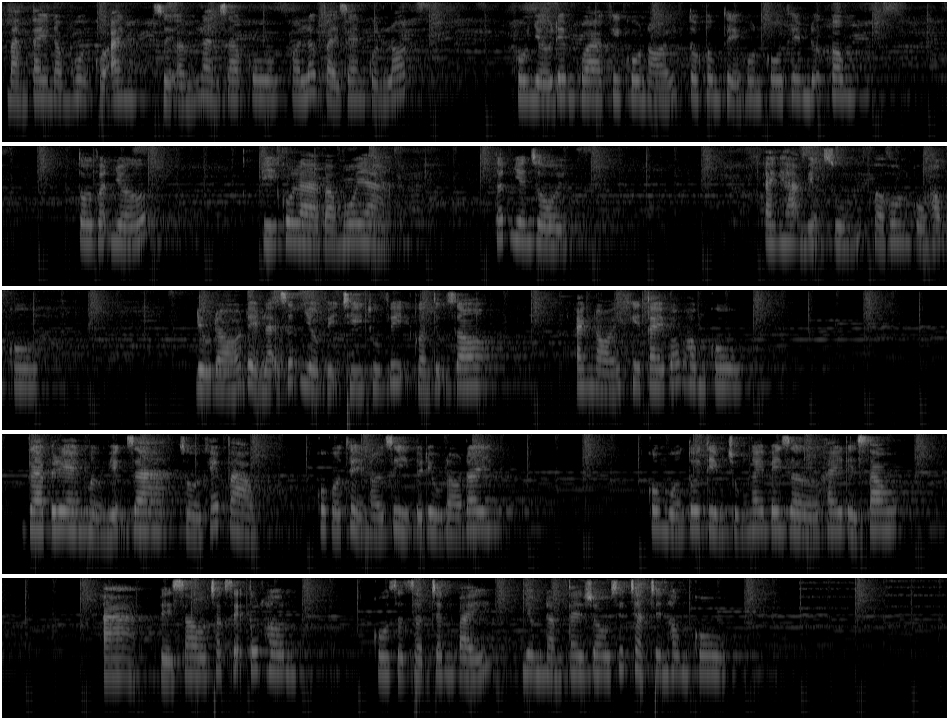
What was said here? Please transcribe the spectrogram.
Bàn tay nóng hổi của anh dưới ấm làn da cô qua lớp vải ren quần lót. Cô nhớ đêm qua khi cô nói, tôi không thể hôn cô thêm nữa không? Tôi vẫn nhớ. Ý cô là vào môi à? Tất nhiên rồi. Anh hạ miệng xuống và hôn cổ họng cô. Điều đó để lại rất nhiều vị trí thú vị còn tự do. Anh nói khi tay bóp hông cô. Gabriel mở miệng ra rồi khép vào. Cô có thể nói gì với điều đó đây? Cô muốn tôi tìm chúng ngay bây giờ hay để sau? À, để sau chắc sẽ tốt hơn. Cô giật giật chân váy, nhưng nắm tay Joe siết chặt trên hông cô.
